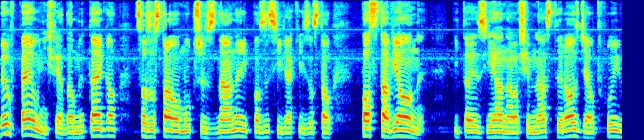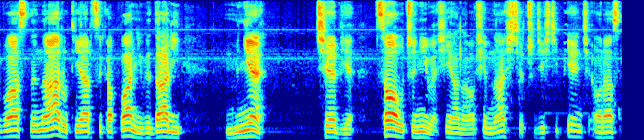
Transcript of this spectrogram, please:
Był w pełni świadomy tego, co zostało mu przyznane i pozycji, w jakiej został postawiony. I to jest Jana 18 rozdział. Twój własny naród i arcykapłani wydali mnie, ciebie. Co uczyniłeś? Jana 18, 35 oraz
